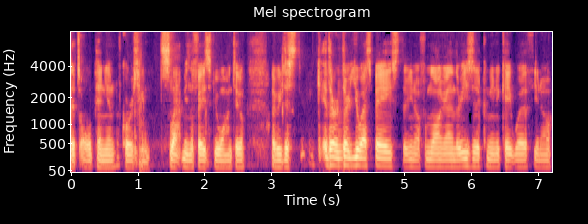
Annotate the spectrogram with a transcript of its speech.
That's all opinion. Of course, you can slap me in the face if you want to. Like we just they're they're U.S. based. They're you know from Long Island. They're easy to communicate with. You know,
